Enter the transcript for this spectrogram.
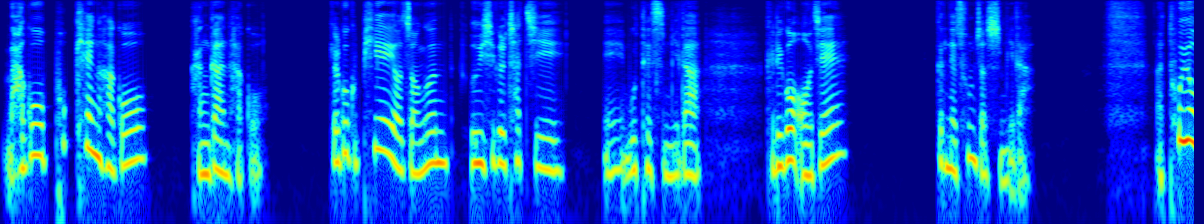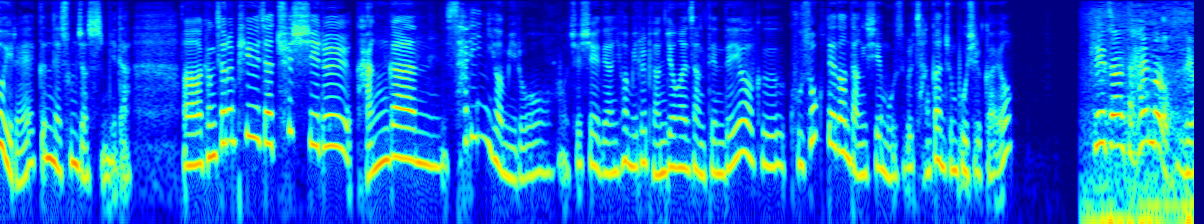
마구 폭행하고 강간하고 결국 그 피해 여성은 의식을 찾지 예, 못했습니다. 그리고 어제 끝내 숨졌습니다. 아, 토요일에 끝내 숨졌습니다. 아, 경찰은 피의자 최 씨를 강간 살인 혐의로 어, 최 씨에 대한 혐의를 변경한 상태인데요. 그 구속되던 당시의 모습을 잠깐 좀 보실까요? 피해자한테 할 말 없으세요?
